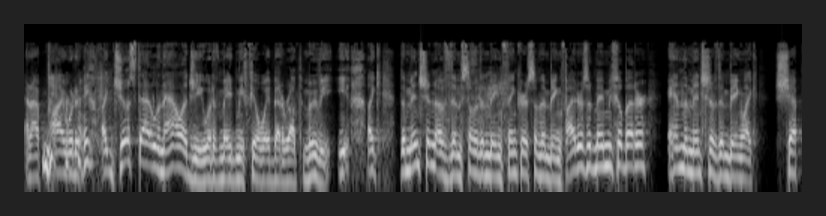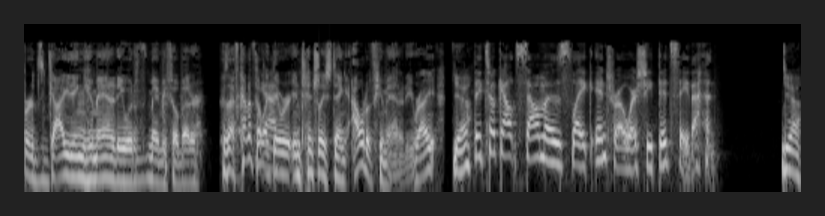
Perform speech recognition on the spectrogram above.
And I probably would have, right. like, just that analogy would have made me feel way better about the movie. Like, the mention of them, some of them being thinkers, some of them being fighters would have made me feel better. And the mention of them being like shepherds guiding humanity would have made me feel better. Cause I've kind of felt like they were intentionally staying out of humanity, right? Yeah, They took out Salma's like intro where she did say that yeah.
